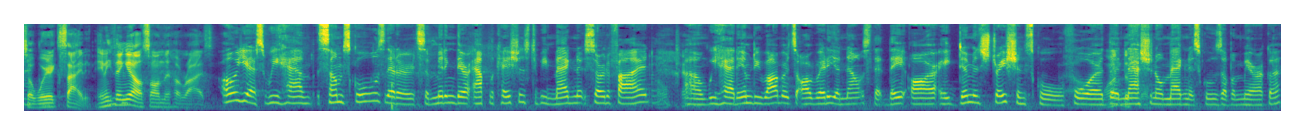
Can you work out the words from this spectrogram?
So we're excited. Anything else on the horizon? Oh, yes, we have some schools that are submitting their applications to be magnet certified. Okay. Uh, we had MD Roberts already announced that they are a demonstration school for the. National Magnet Schools of America.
